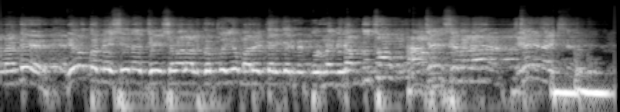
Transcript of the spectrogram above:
नांदेड. येऊ तो मेशेन जय शिवालाल करतो यो मराठी कार्यक्रम मी पूर्ण विराम दुचू जय शिवालाल.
